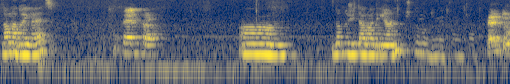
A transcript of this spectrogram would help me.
Doamna Doileț? Pentru. Uh, domnul Jitaru Adrian? Și domnul Dumitru a intrat. Pentru.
